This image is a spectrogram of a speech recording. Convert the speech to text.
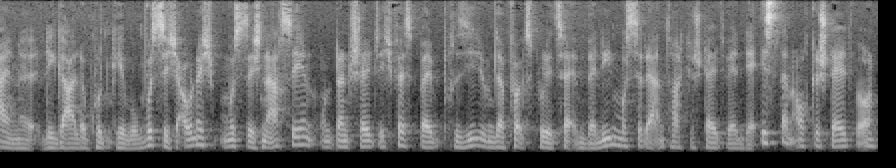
eine legale Kundgebung. Wusste ich auch nicht, musste ich nachsehen und dann stellte ich fest, beim Präsidium der Volkspolizei in Berlin musste der Antrag gestellt werden. Der ist dann auch gestellt worden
